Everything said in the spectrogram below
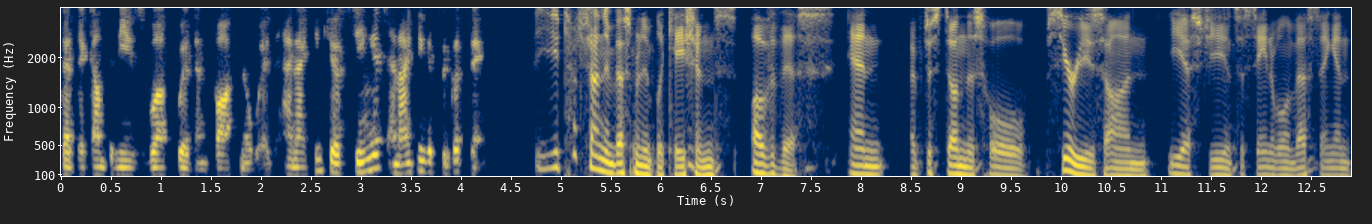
that the companies work with and partner with. And I think you're seeing it, and I think it's a good thing. You touched on investment implications of this, and I've just done this whole series on ESG and sustainable investing, and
